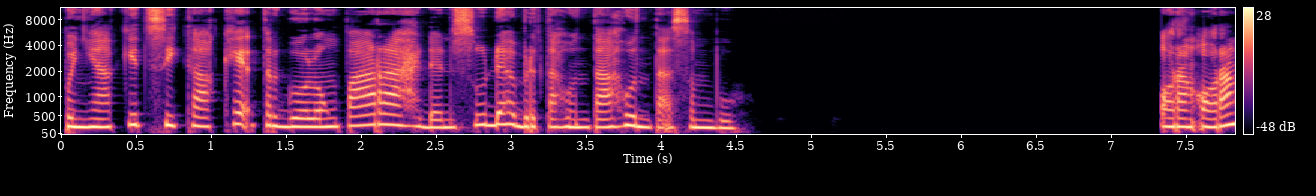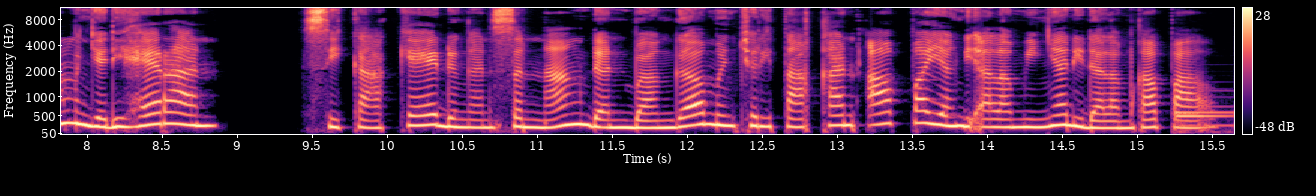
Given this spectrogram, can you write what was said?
penyakit si kakek tergolong parah dan sudah bertahun-tahun tak sembuh. Orang-orang menjadi heran. Si kakek dengan senang dan bangga menceritakan apa yang dialaminya di dalam kapal.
